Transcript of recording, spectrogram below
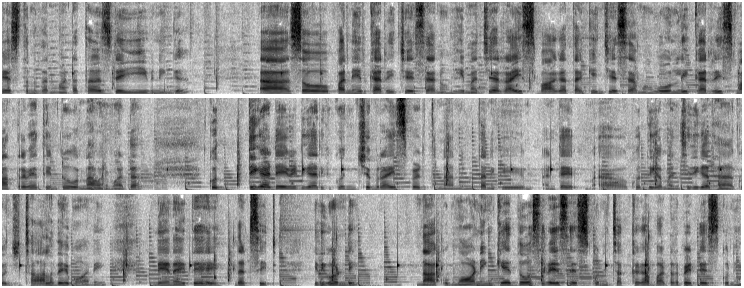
చేస్తున్నది అనమాట Thursday evening. So paneer curry చేశాను. ఈ మధ్య రైస్ బాగా తగ్గించేసాము ఓన్లీ కర్రీస్ మాత్రమే తింటూ ఉన్నాం అనమాట కొద్దిగా డేవిడ్ గారికి కొంచెం రైస్ పెడుతున్నాను. తనకి అంటే కొద్దిగా మంచిది కదా కొంచెం చాలదేమో అని. నేనైతే దట్స్ ఇట్ ఇదిగోండి నాకు మార్నింగ్కే దోశ వేసేసుకుని చక్కగా బటర్ పెట్టేసుకుని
